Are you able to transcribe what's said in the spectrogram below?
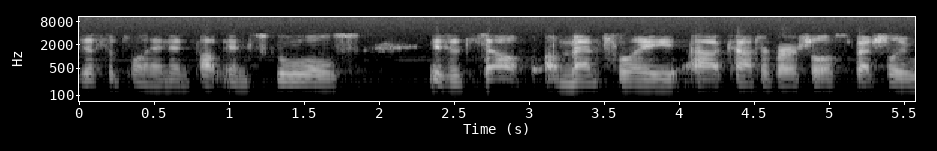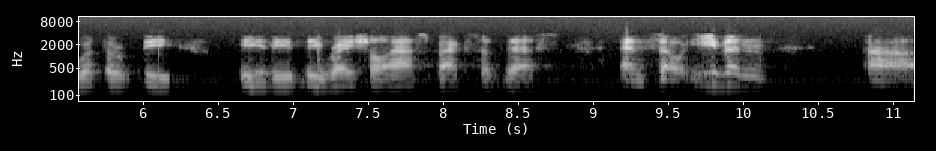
discipline in, in schools is itself immensely uh, controversial, especially with the, the, the, the, racial aspects of this. And so, even uh,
